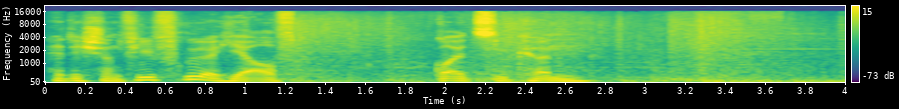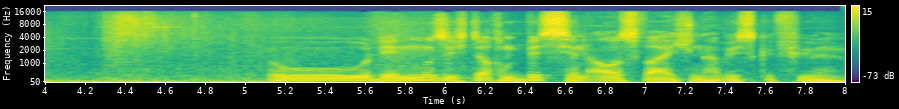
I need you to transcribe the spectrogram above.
Hätte ich schon viel früher hier aufkreuzen können. Oh, den muss ich doch ein bisschen ausweichen, habe ich das Gefühl.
